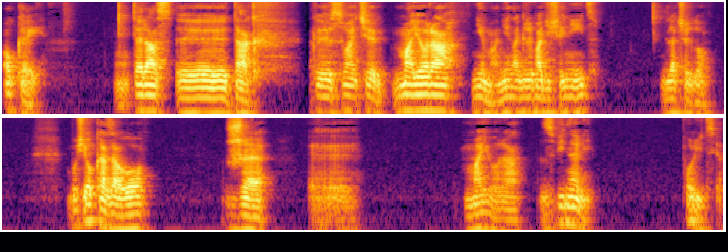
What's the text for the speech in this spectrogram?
Okej. Teraz yy, tak. Yy, słuchajcie, Majora nie ma, nie nagrywa dzisiaj nic. Dlaczego? Bo się okazało, że yy, Majora zwinęli. Policja.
